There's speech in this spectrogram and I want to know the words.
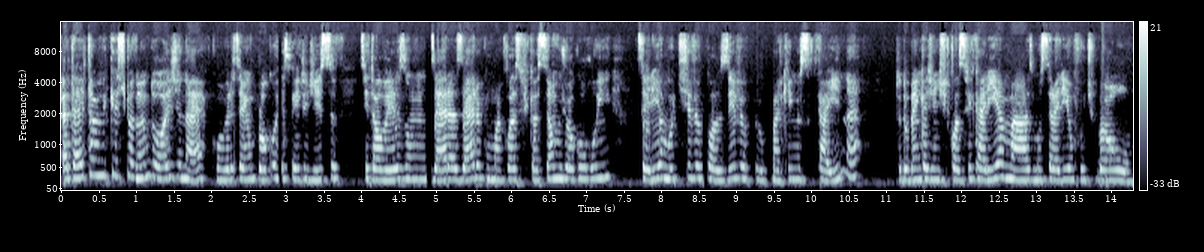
Até estava me questionando hoje, né? Conversei um pouco a respeito disso, se talvez um 0 a 0 com uma classificação, um jogo ruim, seria motivo plausível para o Marquinhos cair, né? Tudo bem que a gente classificaria, mas mostraria um futebol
